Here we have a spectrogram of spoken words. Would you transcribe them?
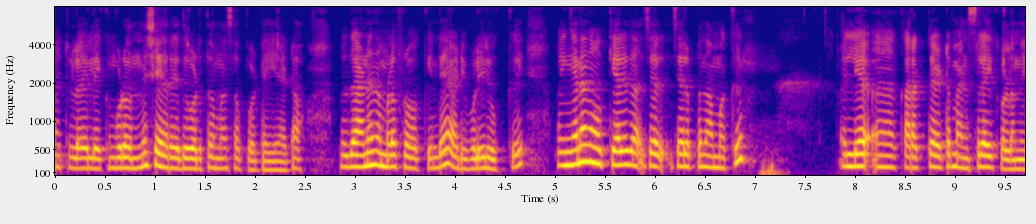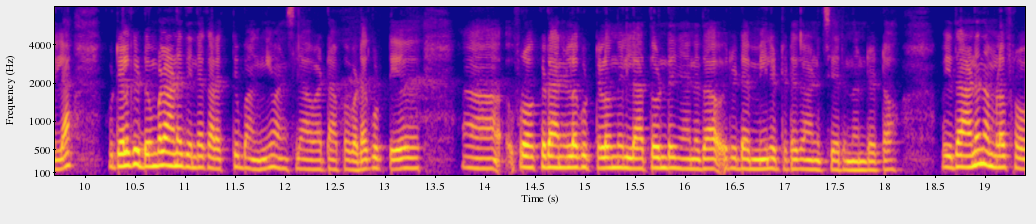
മറ്റുള്ളവരിലേക്കും കൂടെ ഒന്ന് ഷെയർ ചെയ്ത് കൊടുത്ത് നമ്മളെ സപ്പോർട്ട് ചെയ്യുക കേട്ടോ. അപ്പോൾ ഇതാണ് നമ്മളെ ഫ്രോക്കിന്റെ അടിപൊളി ലുക്ക് അപ്പോൾ ഇങ്ങനെ നോക്കിയാൽ ചിലപ്പോൾ നമുക്ക് വലിയ കറക്റ്റായിട്ട് മനസ്സിലായിക്കൊള്ളുന്നില്ല. കുട്ടികൾക്ക് ഇടുമ്പോഴാണ് ഇതിന്റെ കറക്റ്റ് ഭംഗി മനസ്സിലാവട്ടെ അപ്പോൾ ഇവിടെ കുട്ടി ഫ്രോക്ക് ഇടാനുള്ള കുട്ടികളൊന്നും ഇല്ലാത്തതുകൊണ്ട് ഞാനിത് ഒരു ഡമ്മിയിലിട്ടിട്ട് കാണിച്ചു തരുന്നുണ്ട് കേട്ടോ. അപ്പോൾ ഇതാണ് നമ്മളെ ഫ്രോ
